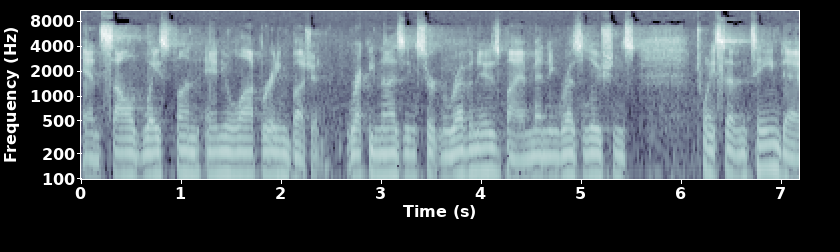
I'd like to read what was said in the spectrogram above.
and Solid Waste Fund annual operating budget, recognizing certain revenues by amending resolutions 2017-24,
